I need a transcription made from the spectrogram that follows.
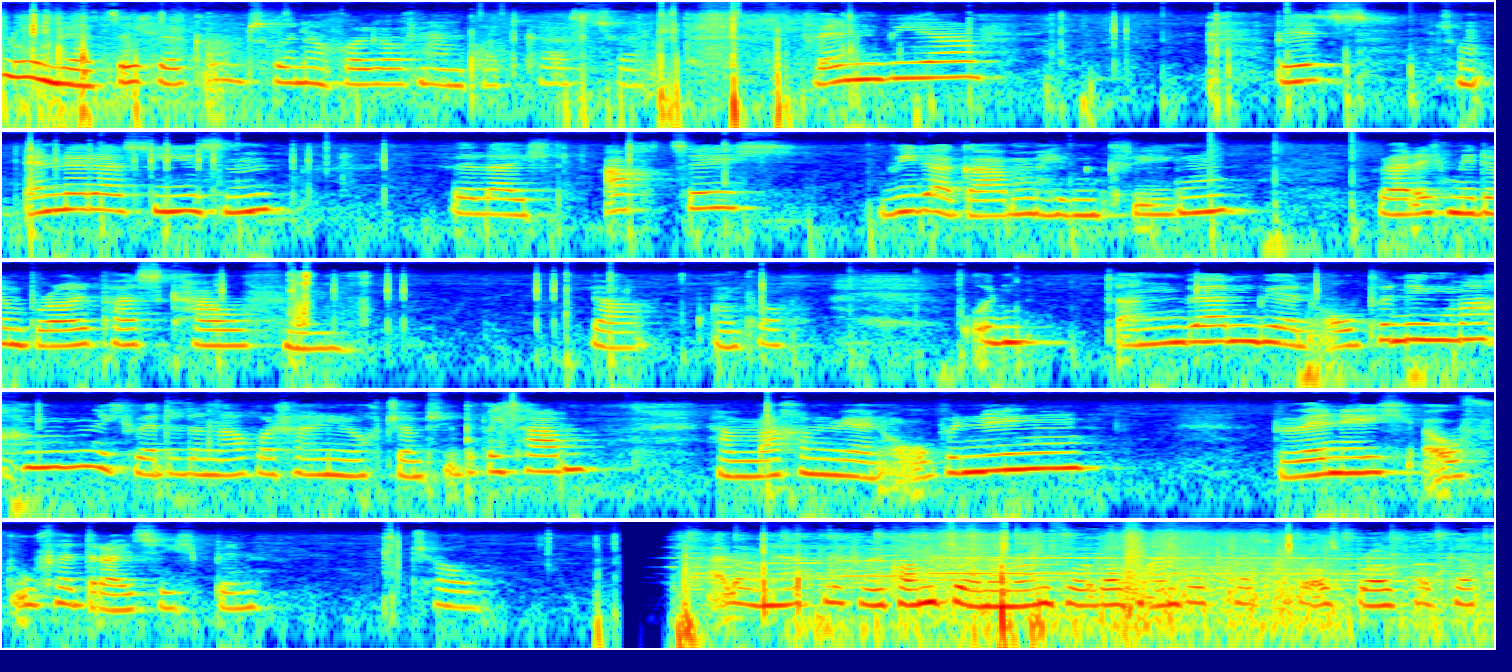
Hallo und herzlich willkommen zu einer Folge auf meinem Podcast. Wenn wir bis zum Ende der Season vielleicht 80 Wiedergaben hinkriegen, werde ich mir den Brawl Pass kaufen. Ja, einfach. Und dann werden wir ein Opening machen. Ich werde danach wahrscheinlich noch Gems übrig haben. Dann machen wir ein Opening wenn ich auf Stufe 30 bin. Ciao. Hallo und herzlich willkommen zu einer neuen Folge auf meinem Podcast, Bros Brawl Podcast.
